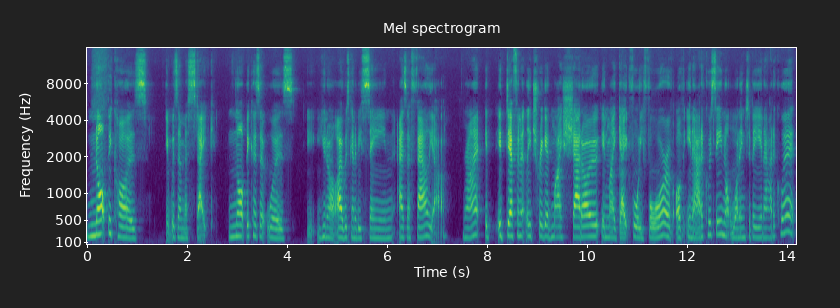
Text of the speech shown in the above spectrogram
Not because it was a mistake, not because it was, you know, I was going to be seen as a failure, right? It, it definitely triggered my shadow in my gate 44 of, of inadequacy, not wanting to be inadequate.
